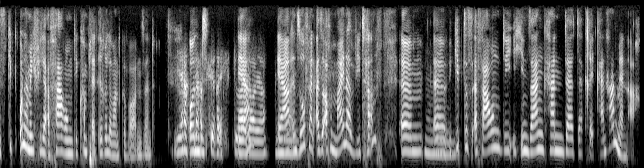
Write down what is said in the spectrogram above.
es gibt unheimlich viele Erfahrungen, die komplett irrelevant geworden sind. Ja, und, da haben Sie recht, leider, ja. Ja, ja mhm. insofern, also auch in meiner Vita ähm, mhm. äh, gibt es Erfahrungen, die ich Ihnen sagen kann, da, da kräht kein Hahn mehr nach.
